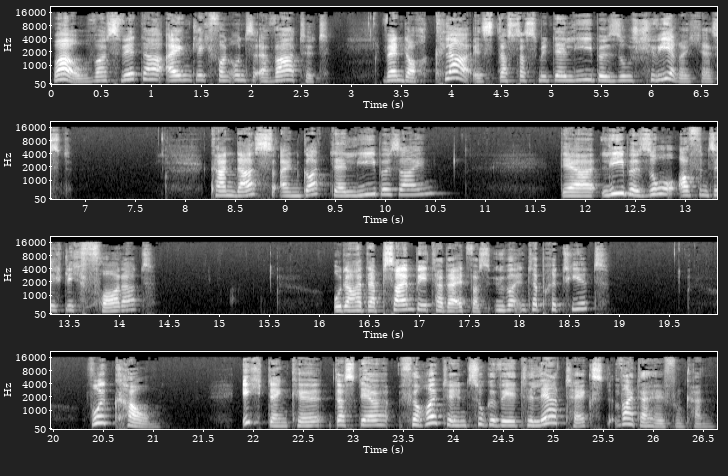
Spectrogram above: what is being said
Wow, was wird da eigentlich von uns erwartet, wenn doch klar ist, dass das mit der Liebe so schwierig ist? Kann das ein Gott der Liebe sein, der Liebe so offensichtlich fordert? Oder hat der Psalmbeter da etwas überinterpretiert? Wohl kaum. Ich denke, dass der für heute hinzugewählte Lehrtext weiterhelfen kann.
